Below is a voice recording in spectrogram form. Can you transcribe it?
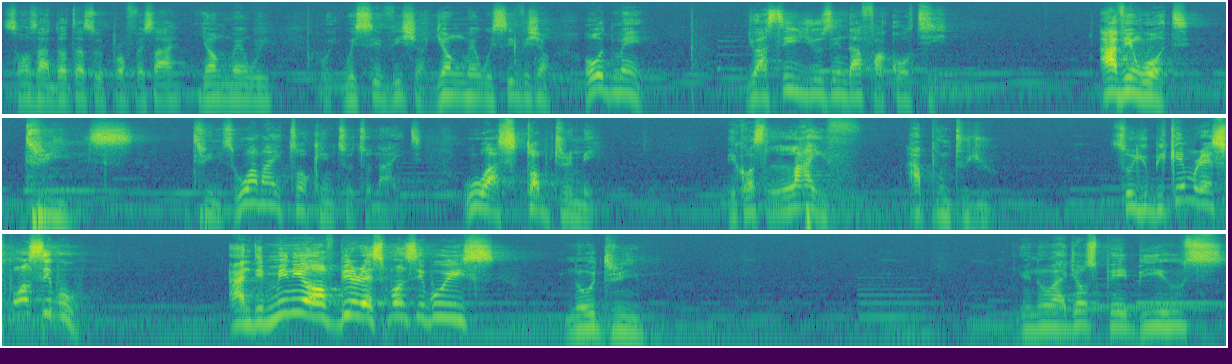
Sons and daughters will prophesy. Young men we, we, we see vision. Young men we see vision. Old men, you are still using that faculty. Having what? Dreams. Dreams. Who am I talking to tonight? Who has stopped dreaming? Because life happened to you. So you became responsible. And the meaning of being responsible is no dream. You know, I just pay bills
